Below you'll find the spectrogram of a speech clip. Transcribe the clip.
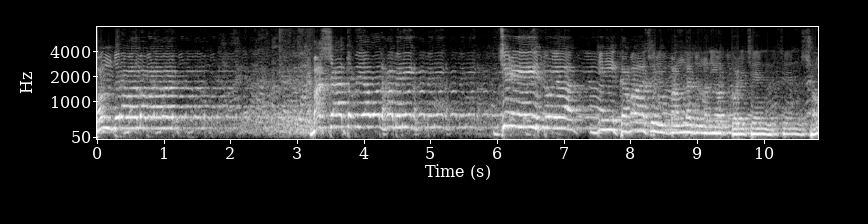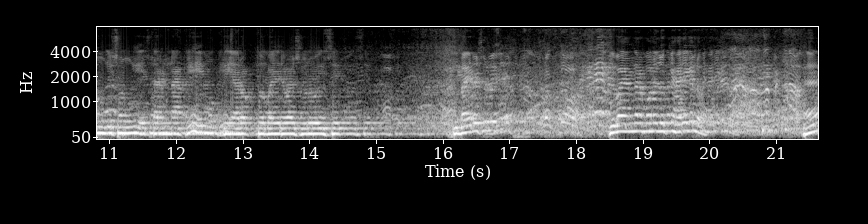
বন্ধুরা, আমার বাবা আমার বাদশাহ তবে আওয়াল নিয়ত করেছেন, সঙ্গে সঙ্গে তার নাকে মুখ দিয়ে রক্ত বাইরে শুরু হয়েছে। বাইরে শুরু হয়েছে? কি ভাই আপনার হারিয়ে গেল? হ্যাঁ?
